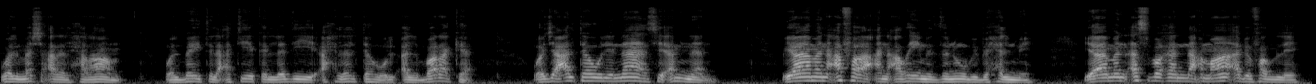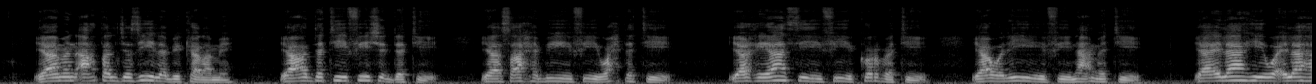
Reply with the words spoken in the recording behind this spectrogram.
والمشعر الحرام والبيت العتيق الذي أحللته البركة وجعلته للناس أمنا. يا من عفى عن عظيم الذنوب بحلمه يا من أسبغ النعماء بفضله يا من أعطى الجزيل بكرمه. يا عدتي في شدتي يا صاحبي في وحدتي يا غياثي في كربتي يا ولي في نعمتي يا إلهي وإله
